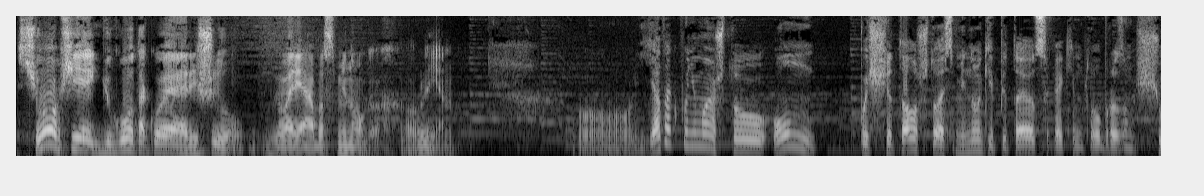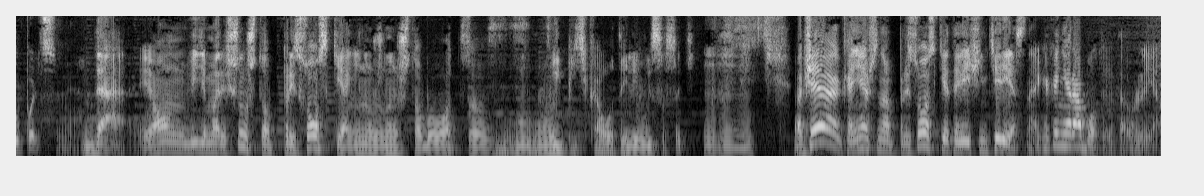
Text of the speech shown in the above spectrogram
С чего вообще Гюго такое решил, говоря об осьминогах, Орлен? Я так понимаю, что он посчитал, что осьминоги питаются каким-то образом щупальцами. Да, и он, видимо, решил, что присоски, они нужны, чтобы вот выпить кого-то или высосать. Угу. Вообще, конечно, присоски это вещь интересная. Как они работают, Аурлиан?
